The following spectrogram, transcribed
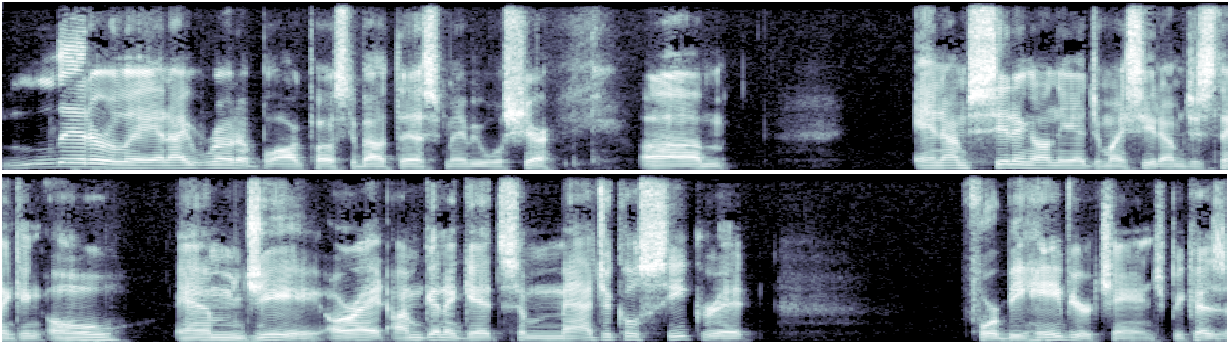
literally, and I wrote a blog post about this. Maybe we'll share. Um, and I'm sitting on the edge of my seat. I'm just thinking, OMG. All right, I'm going to get some magical secret for behavior change because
